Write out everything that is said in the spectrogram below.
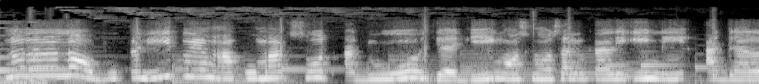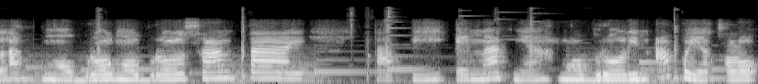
No, no, no, no, bukan itu yang aku maksud. Aduh, jadi ngos-ngosan kali ini adalah ngobrol-ngobrol santai. Tapi enaknya ngobrolin apa ya kalau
